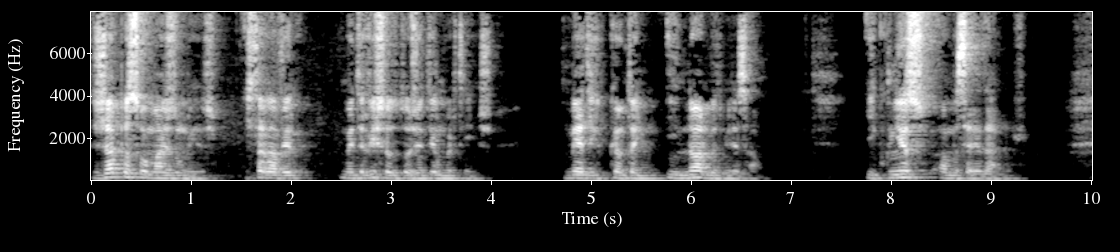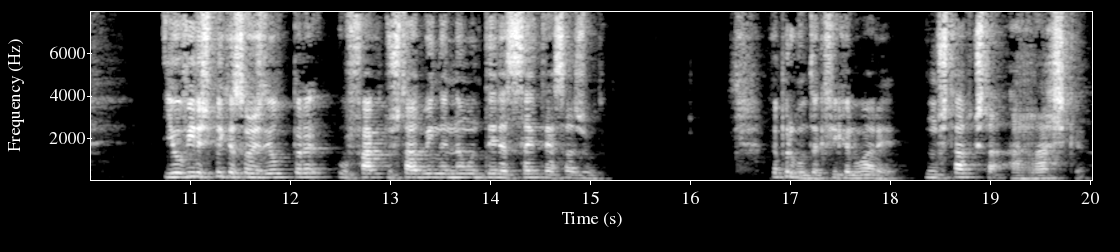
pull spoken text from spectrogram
Já passou mais de um mês estava a ver uma entrevista do Dr. Gentil Martins médico que eu tenho enorme admiração e conheço há uma série de anos, e ouvir as explicações dele para o facto do Estado ainda não ter aceito essa ajuda. A pergunta que fica no ar é: um Estado que está à rasca,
